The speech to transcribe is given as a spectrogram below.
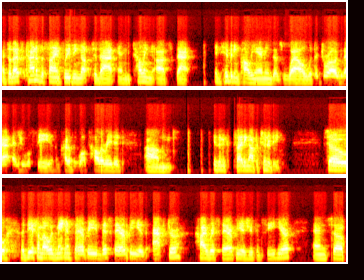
And so that's kind of the science leading up to that and telling us that inhibiting polyamines as well with a drug that, as you will see, is incredibly well tolerated um, is an exciting opportunity. So the DFMO is maintenance therapy. This therapy is after high risk therapy, as you can see here. And so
